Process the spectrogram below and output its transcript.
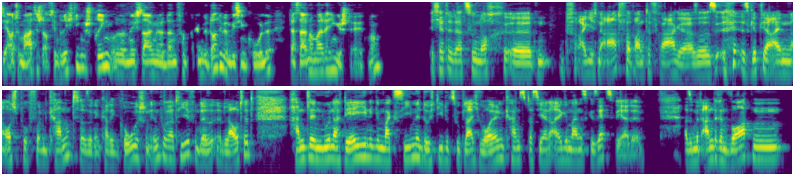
die automatisch auf den richtigen springen oder nicht sagen, na, dann verbrennen wir doch lieber ein bisschen Kohle, das sei nochmal dahingestellt. Ne? Ich hätte dazu noch äh, eigentlich eine Art verwandte Frage. Also es, es gibt ja einen Ausspruch von Kant, also den kategorischen Imperativ, und der lautet, handle nur nach derjenigen Maxime, durch die du zugleich wollen kannst, dass sie ein allgemeines Gesetz werde. Also mit anderen Worten,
